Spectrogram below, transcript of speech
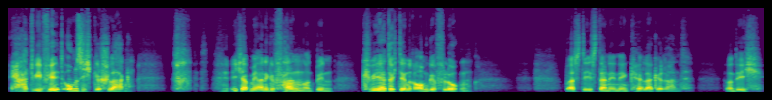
Er hat wie wild um sich geschlagen. Ich habe mir eine gefangen und bin quer durch den Raum geflogen. Basti ist dann in den Keller gerannt. Und ich.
